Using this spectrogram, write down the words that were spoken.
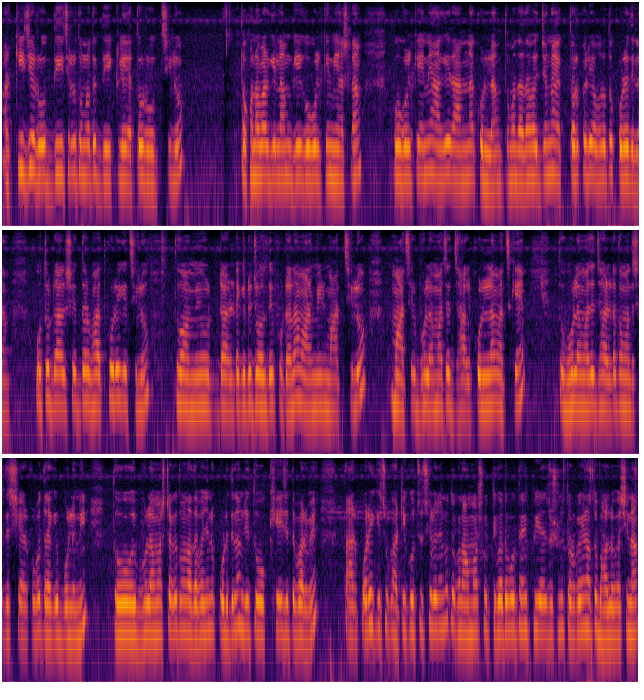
আর কি যে রোদ দিয়েছিল তোমরা তো দেখলে, এত রোদ ছিল। তখন আবার গেলাম, গিয়ে গুগলকে নিয়ে আসলাম। গুগলকে এনে আগে রান্না করলাম। তোমার দাদাভাইয়ের জন্য এক তরকারি আপাতত করে দিলাম। ও তো ডাল সেদ্ধ আর ভাত করে গেছিল। তো আমি ওর ডালটাকে একটু জল দিয়ে ফোটালাম। আর আমি মাছ ছিল, মাছের ভোলা মাছের ঝাল করলাম আজকে। তো ভোলা মাছের ঝালটা তোমাদের সাথে শেয়ার করব, তার আগে বলে নিই। তো ওই ভোলা মাছটাকে তোমার দাদাভাই জন্য করে দিলাম, যেহেতু ও খেয়ে যেতে পারবে। তারপরে কিছু ঘাটি কচু ছিল যেন তখন আমার সত্যি কথা বলতে আমি পেঁয়াজ, রসুনের তরকারি না অত ভালোবাসি না।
